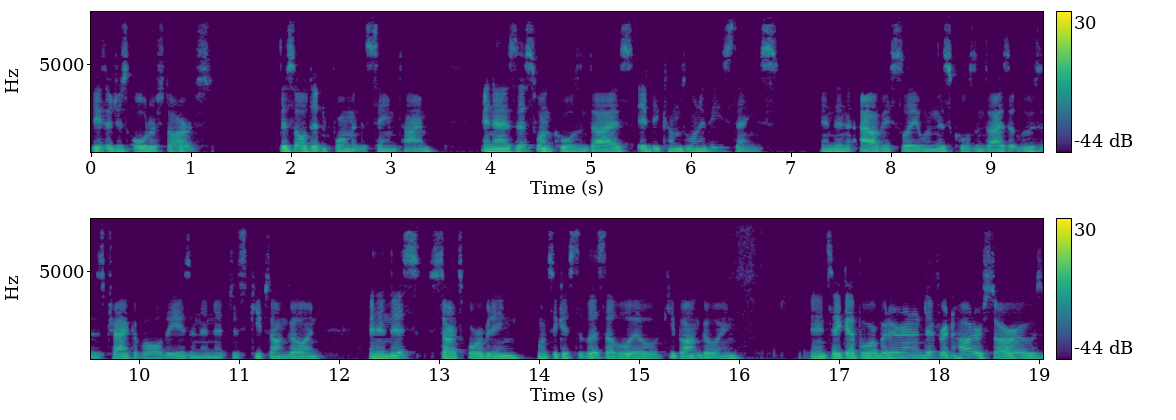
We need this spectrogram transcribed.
These are just older stars. This all didn't form at the same time. And as this one cools and dies, it becomes one of these things. And then obviously when this cools and dies, it loses track of all these and then it just keeps on going. And then this starts orbiting. Once it gets to this level, it will keep on going and take up orbit around a different hotter star. It was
